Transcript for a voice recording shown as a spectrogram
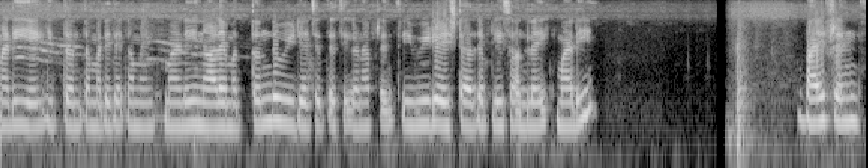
ಮಾಡಿ ಹೇಗಿತ್ತು ಅಂತ ಮರೀದೆ ಕಮೆಂಟ್ ಮಾಡಿ. ನಾಳೆ ಮತ್ತೊಂದು ವಿಡಿಯೋ ಜೊತೆ ಸಿಗೋಣ ಫ್ರೆಂಡ್ಸ್ ಈ ವಿಡಿಯೋ ಇಷ್ಟ ಆದರೆ ಪ್ಲೀಸ್ ಒಂದು ಲೈಕ್ ಮಾಡಿ. ಬಾಯ್ ಫ್ರೆಂಡ್ಸ್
